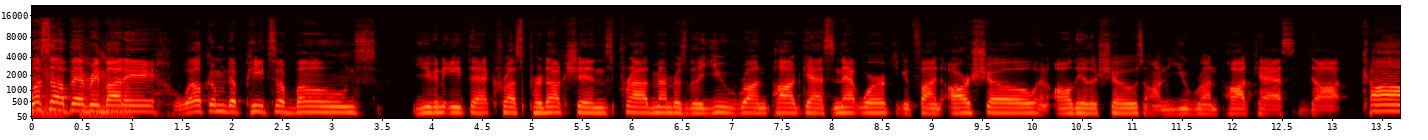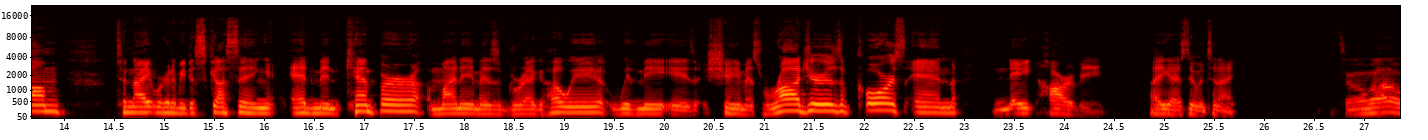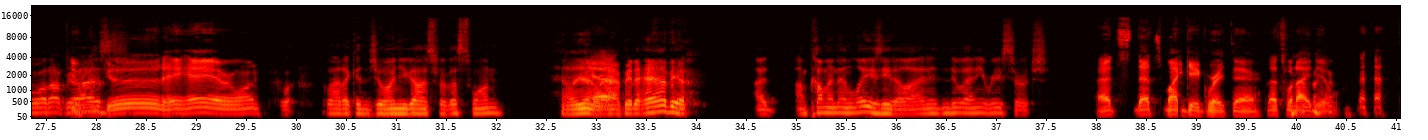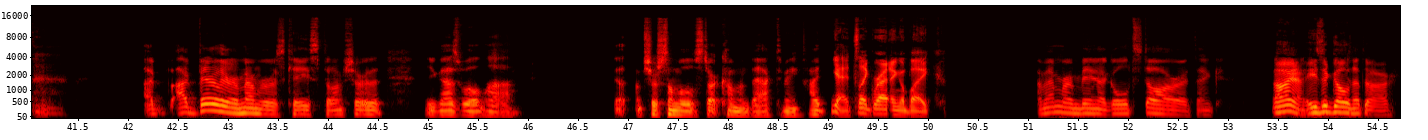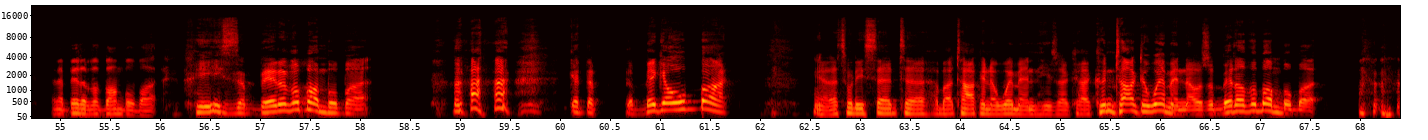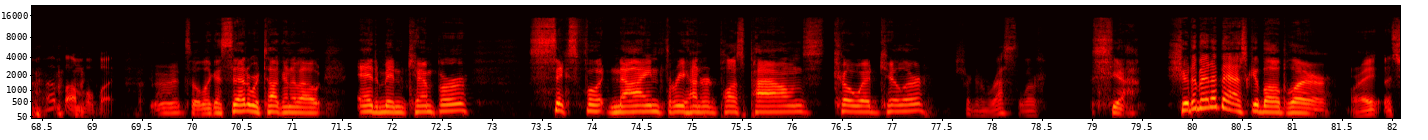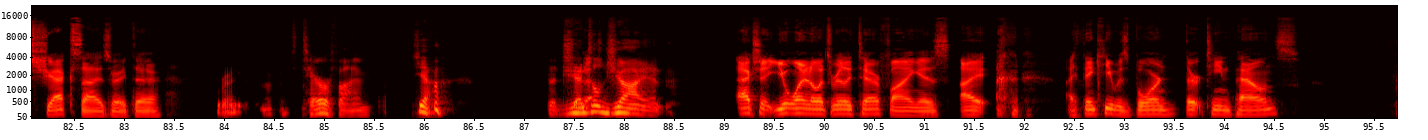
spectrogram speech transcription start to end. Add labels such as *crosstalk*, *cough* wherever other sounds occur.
What's up, everybody? Welcome to Pizza Bones. You can eat that crust productions, proud members of the You Run Podcast Network. You can find our show and all the other shows on yourunpodcast.com. Tonight, we're going to be discussing Edmund Kemper. My name is Greg Hoey. With me is Seamus Rogers, of course, and Nate Harvey. How you guys doing tonight? Doing well. What up, Doing guys? good. Hey, hey, everyone. Glad I can join you guys for this one. Hell yeah, Yeah. happy to have you. I I'm coming in lazy though. I didn't do any research. That's that's my gig right there. That's what I do. *laughs* I I barely remember his case, but I'm sure that you guys will. uh I'm sure some will start coming back to me. I yeah, it's like riding a bike. I remember him being a gold star, I think, Oh yeah, he's a gold star. And a bit of a bumblebutt. *laughs* He's a bit of a bumblebutt. Got *laughs* the the big old butt. Yeah, that's what he said to about talking to women. He's like, I couldn't talk to women. I was a bit of a bumblebutt. *laughs* A bumblebutt. All right. So, like I said, we're talking about Edmund Kemper, six foot nine, three hundred plus pounds, co-ed killer. Freaking wrestler. Yeah, should have been a basketball player. Right? That's Shaq size right there. Right. It's terrifying. Yeah. *laughs* the gentle giant. Actually, you want to know what's really terrifying is I *laughs* I think he was born 13 pounds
